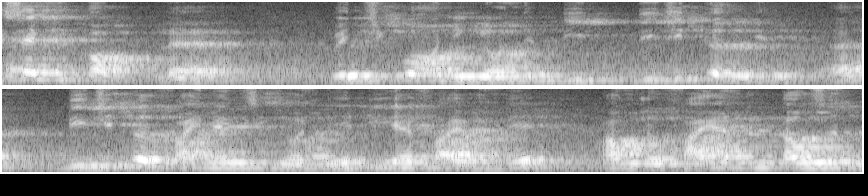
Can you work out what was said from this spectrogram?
எஸ்எம்இ காப்பில் வச்சுக்கோ நீங்கள் வந்து டி டிஜிட்டல் டிஜிட்டல் ஃபைனான்சிங் வந்து டிஎஃப்ஐ வந்து அவங்களுக்கு ஃபைவ் ஹண்ட்ரட் தௌசண்ட்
